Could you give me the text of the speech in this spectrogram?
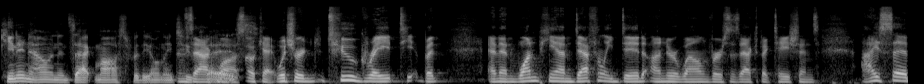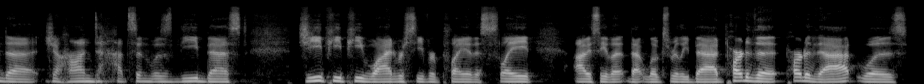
Keenan Allen and Zach Moss were the only two. Zach plays. Moss, okay, which are two great, te- but and then 1 p.m. definitely did underwhelm versus expectations. I said uh, Jahan Dotson was the best GPP wide receiver play of the slate. Obviously, that that looks really bad. Part of the part of that was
